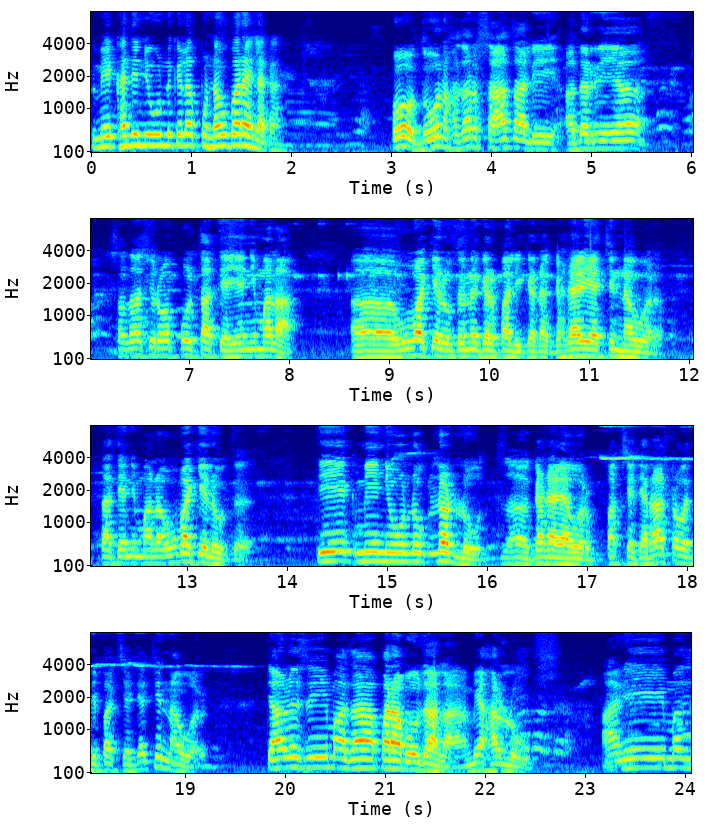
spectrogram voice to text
तुम्ही एखाद्या निवडणुकीला पुन्हा उभा राहिला का? हो दोन हजार सहा साली आदरणीय सदाशिवराव पोळतात्या यांनी मला उभा केलं होतं नगरपालिकेला घड्याळ या चिन्हावर तात्याने मला उभा केलं होतं. ते एक मी निवडणूक लढलो घड्याळ्यावर पक्षाच्या राष्ट्रवादी पक्षाच्या चिन्हावर. त्यावेळेसही माझा पराभव झाला मी हारलो. आणि मग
